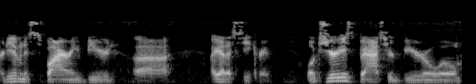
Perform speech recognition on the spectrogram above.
or do you have an aspiring beard? Uh, I got a secret. Luxurious Bastard Beard Oil.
